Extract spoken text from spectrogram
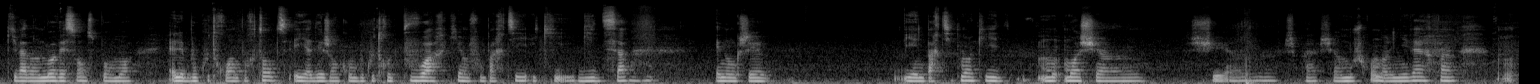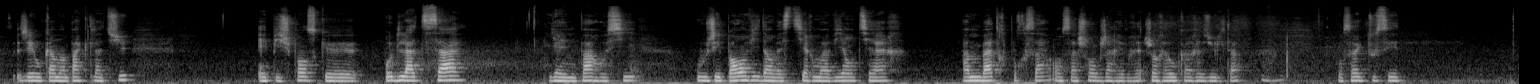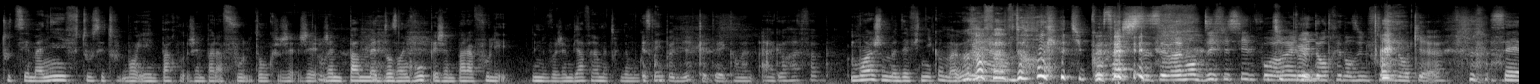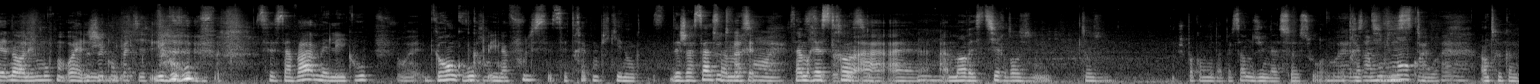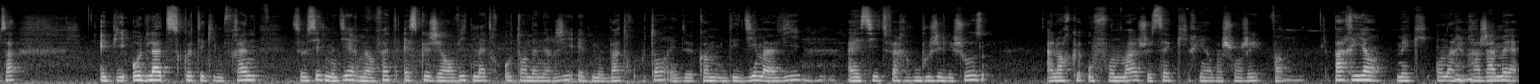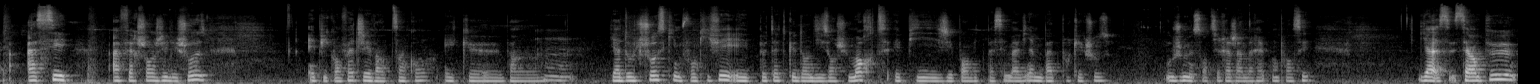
qui va dans le mauvais sens pour moi, elle est beaucoup trop importante. Et il y a des gens qui ont beaucoup trop de pouvoir qui en font partie et qui guident ça. Et donc, j'ai. Il y a une partie de moi qui. Mo- Moi, je suis un. Je suis un. Je sais pas, je suis un moucheron dans l'univers. Enfin, j'ai aucun impact là-dessus. Et puis, je pense que au-delà de ça, il y a une part aussi où j'ai pas envie d'investir ma vie entière à me battre pour ça en sachant que j'arriverai, j'aurai aucun résultat. Mhm. Donc, c'est vrai que tous ces. Toutes ces manifs, tous ces trucs. Bon, il y a une part où j'aime pas la foule, donc j'ai- j'ai- j'aime pas me mettre dans un groupe et j'aime pas la foule. Et de nouveau, j'aime bien faire mes trucs de mon Est-ce côté. qu'on peut dire que t'es quand même agoraphobe? Moi, je me définis comme Oui, agoraphobe, donc tu peux. C'est vraiment difficile pour Aurélie d'entrer dans une foule, donc euh, C'est non les mouvements, ouais, je compatis. les groupes, c'est ça va, mais les groupes, Ouais. grands groupes Grand et la foule, c'est très compliqué. Donc déjà ça, ça me, façon, ouais. ça me restreint à, à- Mhm. à m'investir dans une, dans une- je sais pas comment on appelle ça, dans une assoce ou un. Ouais, un mouvement, quoi. ou Ouais, un truc comme ça. Et puis au-delà de ce côté qui me freine, c'est aussi de me dire, mais en fait, est-ce que j'ai envie de mettre autant d'énergie et de me battre autant et de comme dédier ma vie Mhm. à essayer de faire bouger les choses, alors qu'au fond de moi, je sais que rien va changer. Enfin, Mhm. pas rien, mais qu'on n'arrivera Mhm. jamais assez à faire changer les choses. Et puis qu'en fait, j'ai 25 ans et que ben il y a d'autres choses qui me font kiffer et peut-être que dans 10 ans, je suis morte et puis j'ai pas envie de passer ma vie à me battre pour quelque chose où je me sentirai jamais récompensée. Il y a- C'est un peu.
